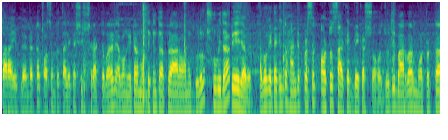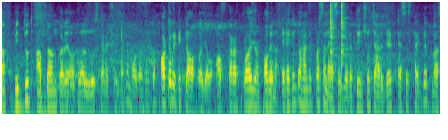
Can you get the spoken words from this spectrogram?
তারা এই ব্লেন্ডারটা পছন্দ তালিকা শীর্ষে রাখতে পারেন এবং এটার মধ্যে কিন্তু আপনারা আরও অনেকগুলো সুবিধা পেয়ে যাবেন। এবং এটা কিন্তু hundred percent auto circuit breaker সহ। যদি বারবার মোটরটা বিদ্যুৎ আপ ডাউন করে অথবা লুজ কানেকশন থাকে মোটর কিন্তু অটোমেটিকলি অফ হয়ে যাবে। অফ করার প্রয়োজন হবে না। এটা কিন্তু হান্ড্রেড পার্সেন্ট এসএস যেটা তিনশো চার গ্রেড এসএস থাকবে প্লাস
